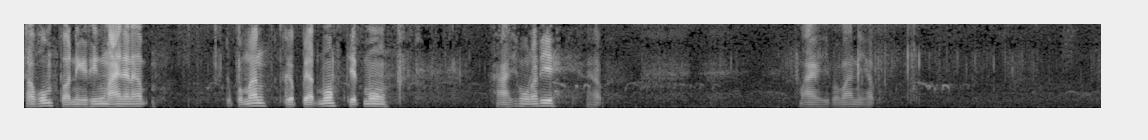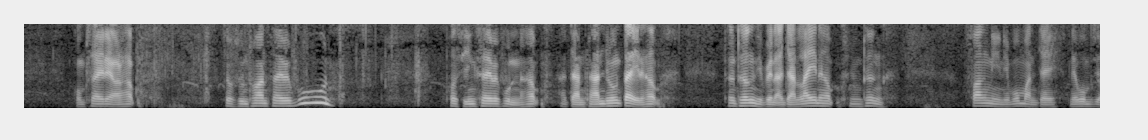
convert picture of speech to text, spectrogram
ครับผมตอนนี้ถึงไม้แล้วนะครับประมาณเกือบแปดโมงเจ็ดโมงหาสิบหกนาทีนะครับ ไม้ก็สิประมาณนี้ครับ ผมใส่แล้วนะครับ เจ้าสุนทรใส่ไปพูนพอสิงใส่ไปพุ่นนะครับ อาจารย์สารอยู่ข้างใต้นะครับ เทิงๆที่เป็นอาจารย์ไล่นะครับเทิงๆ ฟังนี่เนี่ยผมมั่นใจเดี๋ยวผมจะ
